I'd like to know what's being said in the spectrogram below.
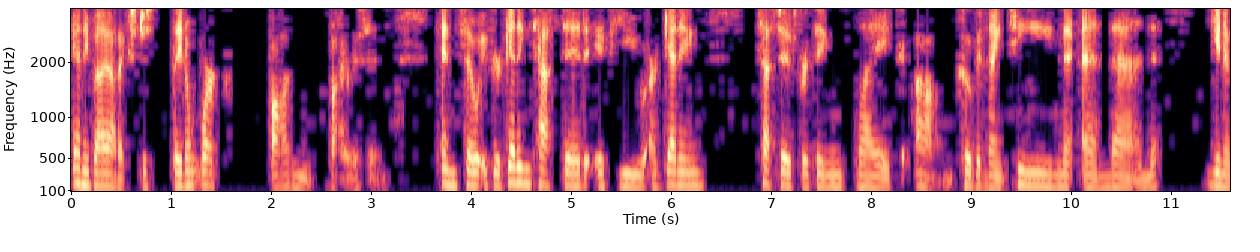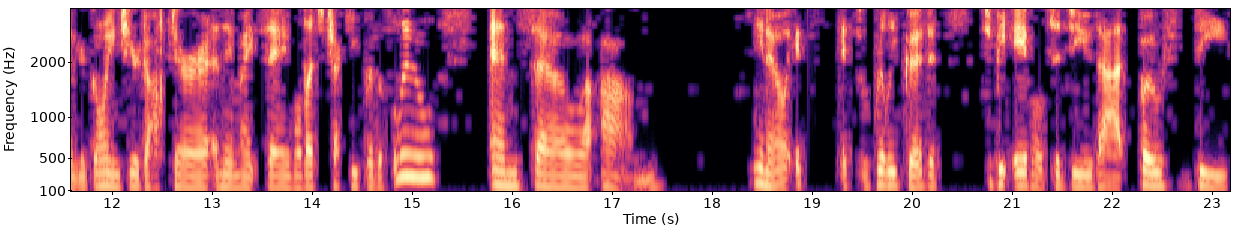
antibiotics just, they don't work on viruses. And so if you're getting tested, if you are getting tested for things like um, COVID 19 and then, you know, you're going to your doctor and they might say, well, let's check you for the flu. And so, um, you know, it's, it's really good to be able to do that, both the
